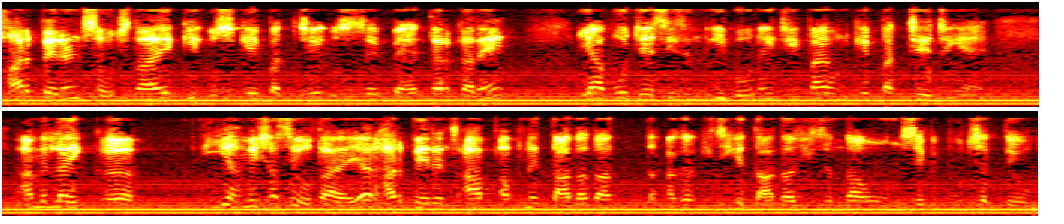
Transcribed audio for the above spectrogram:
हर पेरेंट सोचता है कि उसके बच्चे उससे बेहतर करें, या वो जैसी ज़िंदगी वो नहीं जी पाए, उनके बच्चे जिए। आई मीन लाइक ये हमेशा से होता है यार, हर पेरेंट्स आप अपने दादा दादा अगर किसी के दादाजी ज़िंदा हो, उनसे भी पूछ सकते हो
